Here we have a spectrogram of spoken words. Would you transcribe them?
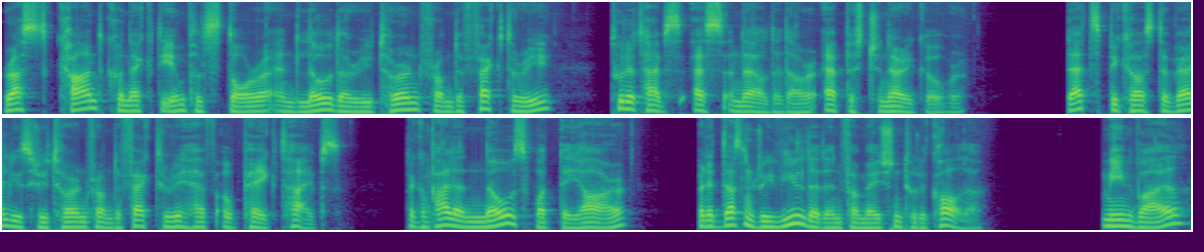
Rust can't connect the impl storer and loader returned from the factory to the types S and L that our app is generic over. That's because the values returned from the factory have opaque types. The compiler knows what they are, but it doesn't reveal that information to the caller. Meanwhile,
